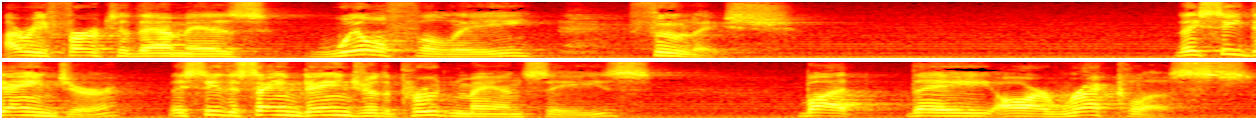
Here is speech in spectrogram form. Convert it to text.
I refer to them as willfully foolish. They see danger, they see the same danger the prudent man sees, but they are reckless.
